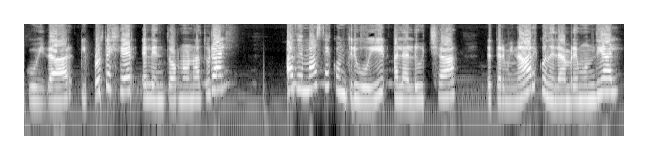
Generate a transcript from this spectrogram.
cuidar y proteger el entorno natural, además de contribuir a la lucha de terminar con el hambre mundial.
